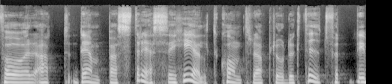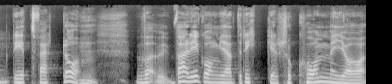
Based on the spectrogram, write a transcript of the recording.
för att dämpa stress är helt kontraproduktivt. För det, Mm. det är tvärtom. Va, varje gång jag dricker så kommer jag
